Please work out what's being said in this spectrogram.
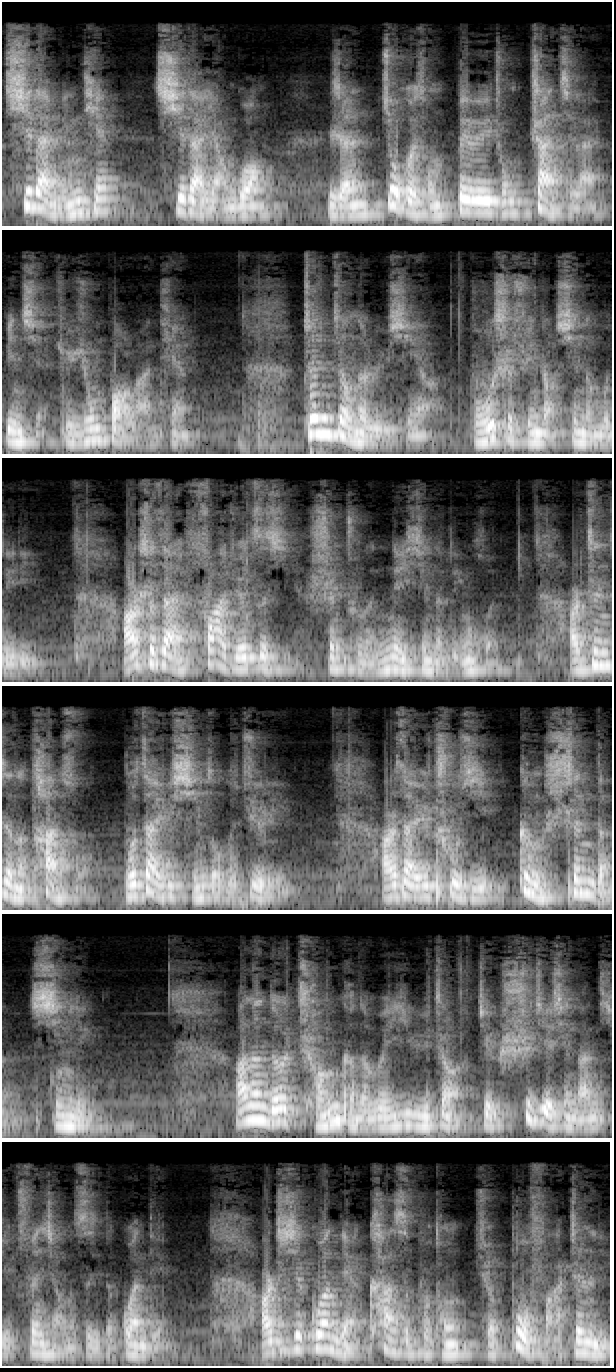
期待明天，期待阳光，人就会从卑微中站起来，并且去拥抱蓝天。真正的旅行啊，不是寻找新的目的地，而是在发掘自己深处的内心的灵魂。而真正的探索，不在于行走的距离。而在于触及更深的心灵。阿南德诚恳地为抑郁症这个世界性难题分享了自己的观点，而这些观点看似普通，却不乏真理。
